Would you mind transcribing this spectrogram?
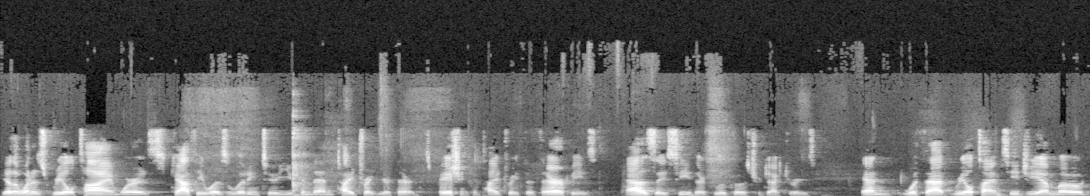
The other one is real time, whereas Kathy was alluding to, you can then titrate your ther- patient can titrate their therapies as they see their glucose trajectories. And with that real time CGM mode,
